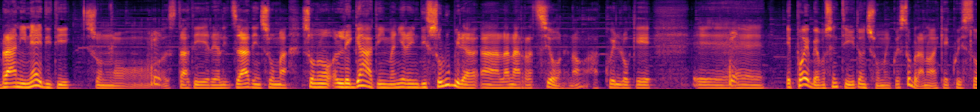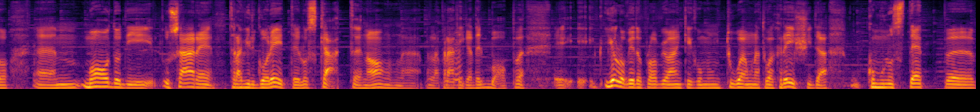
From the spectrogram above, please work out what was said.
brani inediti sono stati realizzati, insomma, sono legati in maniera indissolubile alla narrazione, no? A quello che eh, sì e poi abbiamo sentito, insomma, in questo brano anche questo ehm, modo di usare, tra virgolette, lo scat, no? una, la pratica uh-huh. del bop. E, e io lo vedo proprio anche come un tua, una tua crescita, come uno step eh,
